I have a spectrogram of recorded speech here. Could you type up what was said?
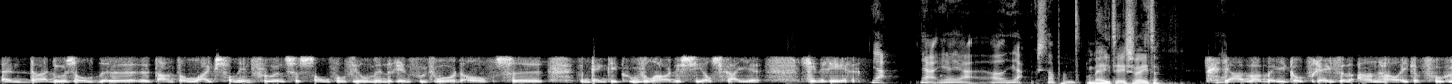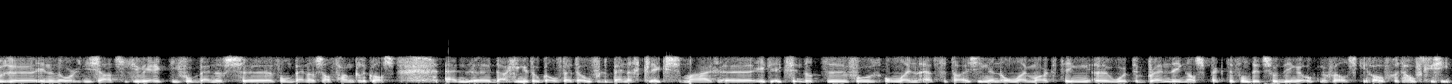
En daardoor zal eh, het aantal likes van influencers zal voor veel minder invloed worden als, eh, denk ik, hoeveel harde sales ga je genereren. Ja, ja, ja, ja, Oh, ja ik snap hem. Meten is weten. Ja, waarmee ik ook weer even aanhaal. Ik heb vroeger eh, in een organisatie gewerkt die voor banners, eh, van banners afhankelijk was. En eh, daar ging het ook altijd over de bannerkliks. Maar ik, ik vind dat voor online advertising en online marketing wordt de branding aspecten van dit soort dingen ook nog wel eens een keer over het hoofd gezien.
